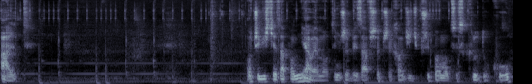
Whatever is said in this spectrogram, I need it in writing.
Alt. Oczywiście zapomniałem o tym, żeby zawsze przechodzić przy pomocy skrótu Q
